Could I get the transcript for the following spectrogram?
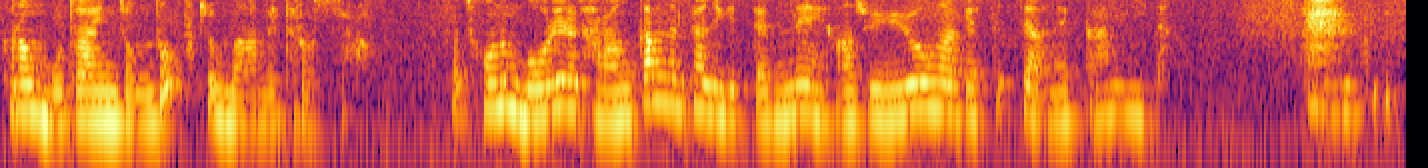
그런 모자인 점도 좀 마음에 들었어요. 저는 머리를 잘 안 감는 편이기 때문에 아주 유용하게 쓰지 않을까 합니다.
